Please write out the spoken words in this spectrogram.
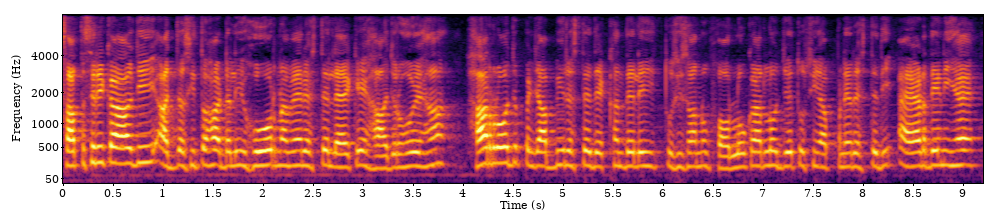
ਸਤਿ ਸ੍ਰੀ ਅਕਾਲ ਜੀ। ਅੱਜ ਅਸੀਂ ਤੁਹਾਡੇ ਲਈ ਹੋਰ ਨਵੇਂ ਰਿਸ਼ਤੇ ਲੈ ਕੇ ਹਾਜ਼ਰ ਹੋਏ ਹਾਂ। ਹਰ ਰੋਜ਼ ਪੰਜਾਬੀ ਰਿਸ਼ਤੇ ਦੇਖਣ ਦੇ ਲਈ ਤੁਸੀਂ ਸਾਨੂੰ ਫੋਲੋ ਕਰ ਲਓ। ਜੇ ਤੁਸੀਂ ਆਪਣੇ ਰਿਸ਼ਤੇ ਦੀ ਐਡ ਦੇਣੀ ਹੈ,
